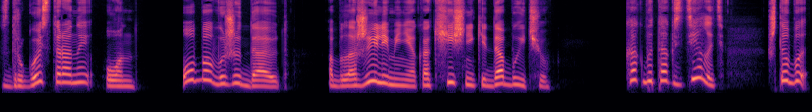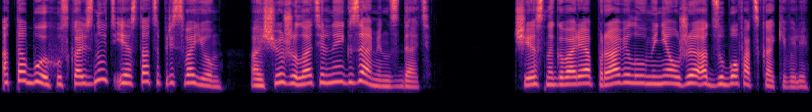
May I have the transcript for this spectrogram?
с другой стороны он. Оба выжидают. Обложили меня, как хищники, добычу. Как бы так сделать, чтобы от обоих ускользнуть и остаться при своем, а еще желательно экзамен сдать. Честно говоря, правила у меня уже от зубов отскакивали.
